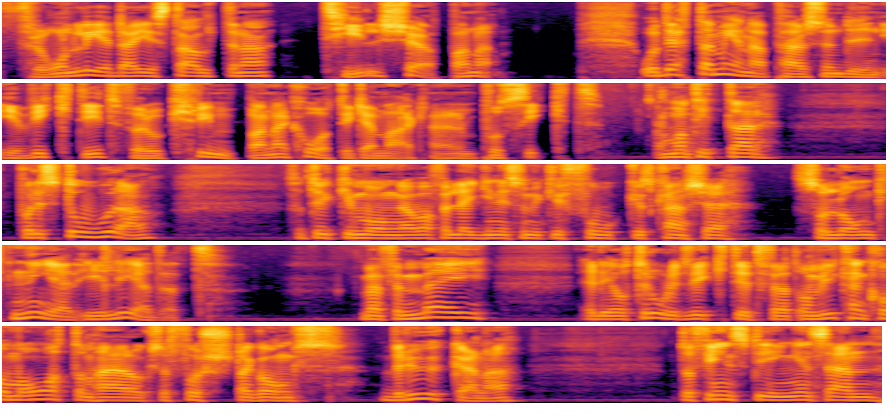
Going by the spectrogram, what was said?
från ledargestalterna till köparna. Och detta menar Per Sundin är viktigt för att krympa narkotikamarknaden på sikt. Om man tittar på det stora så tycker många varför lägger ni så mycket fokus kanske så långt ner i ledet? Men för mig är det otroligt viktigt för att om vi kan komma åt de här också förstagångsbrukarna då finns det ingen sen,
